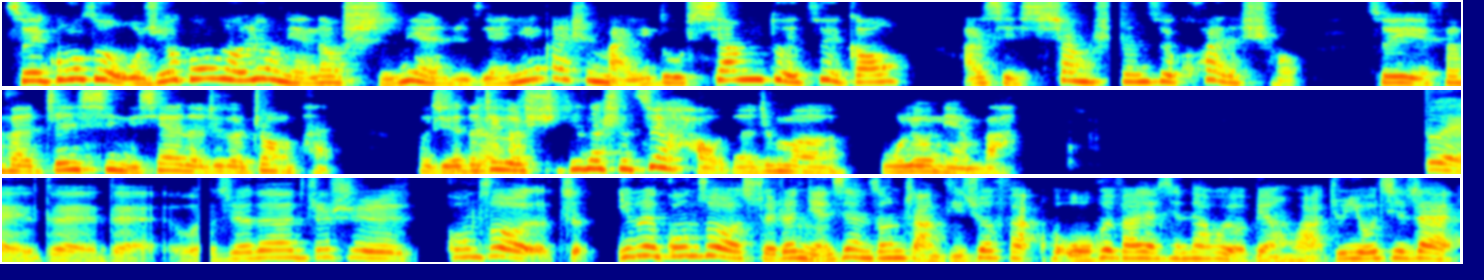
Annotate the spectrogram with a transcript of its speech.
所以工作，我觉得工作六年到十年之间，应该是满意度相对最高，而且上升最快的时候。所以，范范珍惜你现在的这个状态，我觉得这个是真的是最好的这么五六年吧。对对对，我觉得就是工作这，因为工作随着年限增长，的确发我会发现心态会有变化。就尤其在，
